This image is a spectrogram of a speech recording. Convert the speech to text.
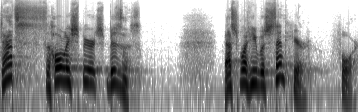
That's the Holy Spirit's business. That's what he was sent here for.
